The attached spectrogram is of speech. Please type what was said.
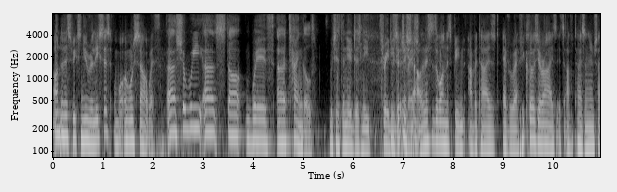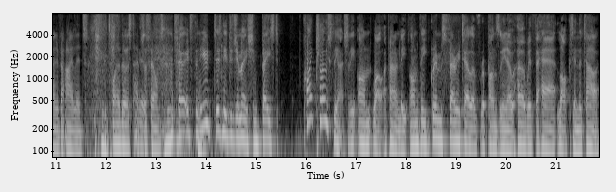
on to this week's new releases. What we'll start with. Uh, shall we uh, start with uh, Tangled, which is the new Disney 3D We certainly This is the one that's been advertised everywhere. If you close your eyes, it's advertised on the inside of your eyelids. it's one of those types of films. so it's the new Disney Digimation based quite closely actually on well apparently on the Grimm's fairy tale of Rapunzel you know her with the hair locked in the tower.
